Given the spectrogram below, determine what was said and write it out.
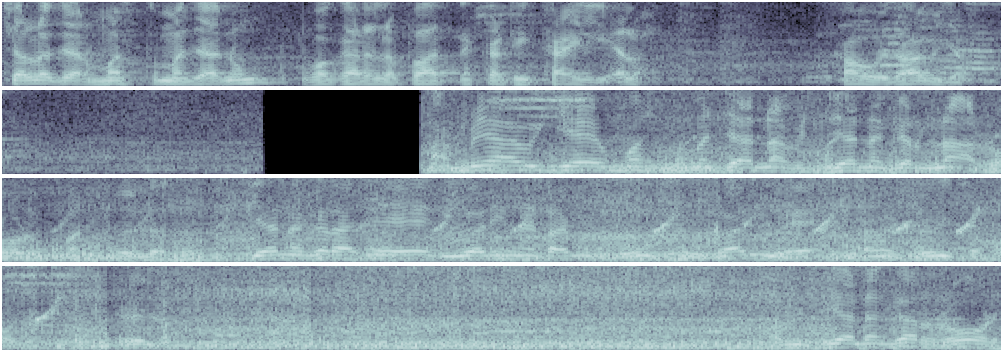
ચલો ત્યારે મસ્ત મજાનું વઘારેલા ભાત ને કઠી ખાઈ લઈએ. હલો. ખાવું તો આવી જાઓ. અમે આવી ગયા મસ્ત મજાના વિદ્યાનગરના રોડ પર. જોઈ લો તો વિદ્યાનગર આજે દિવાળીના ટાઈમે બહુ સુગાડ્યું છે. તમે જોઈ શકો છો. જોઈ લો. વિદ્યાનગર રોડ.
